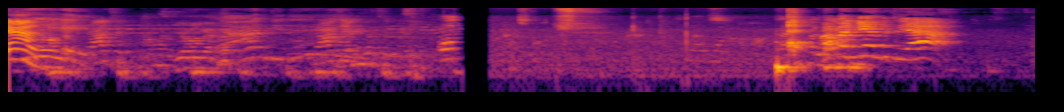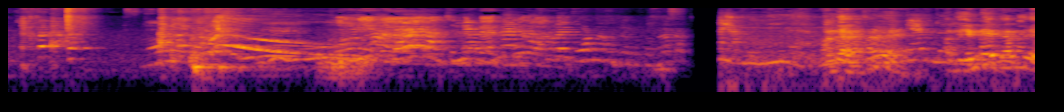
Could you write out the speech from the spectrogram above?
ஏன்? அந்த அந்த எண்ணெயை திறந்து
